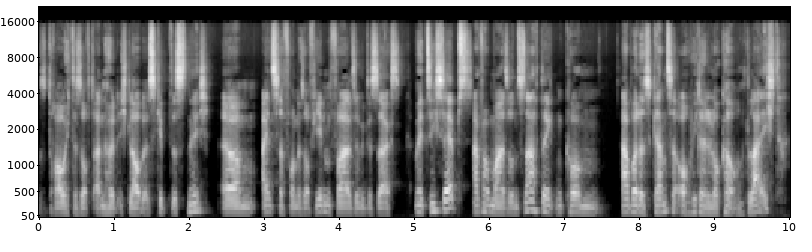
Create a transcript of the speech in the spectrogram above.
so traurig das oft anhört, ich glaube, es gibt es nicht. Ähm, eins davon ist auf jeden Fall, so wie du sagst, mit sich selbst einfach mal so ins Nachdenken kommen, aber das Ganze auch wieder locker und leicht.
